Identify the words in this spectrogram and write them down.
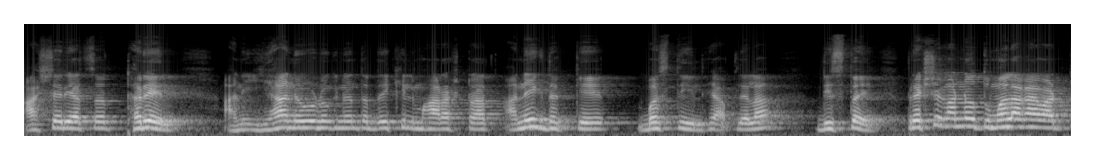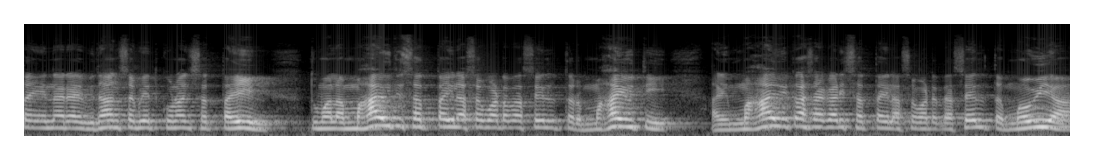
आश्चर्याचं ठरेल. आणि ह्या निवडणुकीनंतर देखील महाराष्ट्रात अनेक धक्के बसतील हे आपल्याला दिसतंय. प्रेक्षकांना तुम्हाला काय वाटतं येणाऱ्या विधानसभेत कोणाची सत्ता येईल? तुम्हाला महायुती सत्ता येईल असं वाटत असेल तर महायुती. आणि महाविकास आघाडी सत्ता येईल असं वाटत असेल तर मविया.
